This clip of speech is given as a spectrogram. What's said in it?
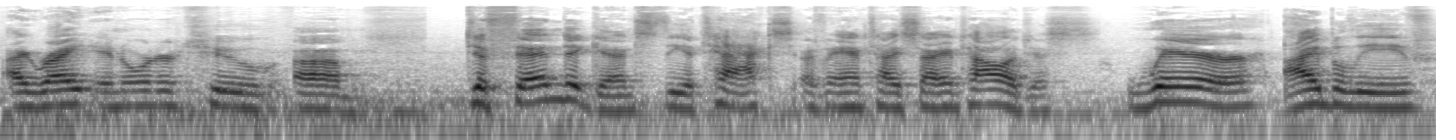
I write in order to um, defend against the attacks of anti Scientologists where I believe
